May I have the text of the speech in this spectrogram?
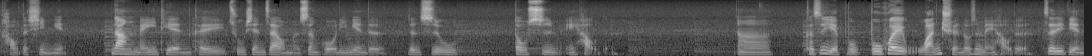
好的信念，让每一天可以出现在我们生活里面的人事物都是美好的。嗯、可是也不不会完全都是美好的，这一点，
